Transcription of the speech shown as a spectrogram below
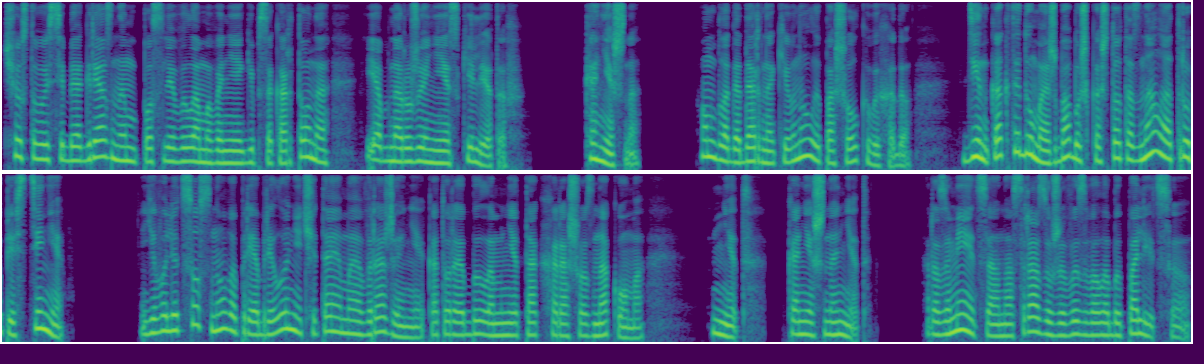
Чувствую себя грязным после выламывания гипсокартона и обнаружения скелетов». «Конечно». Он благодарно кивнул и пошел к выходу. «Дин, как ты думаешь, бабушка что-то знала о трупе в стене?» Его лицо снова приобрело нечитаемое выражение, которое было мне так хорошо знакомо — нет, конечно, нет. Разумеется, она сразу же вызвала бы полицию.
